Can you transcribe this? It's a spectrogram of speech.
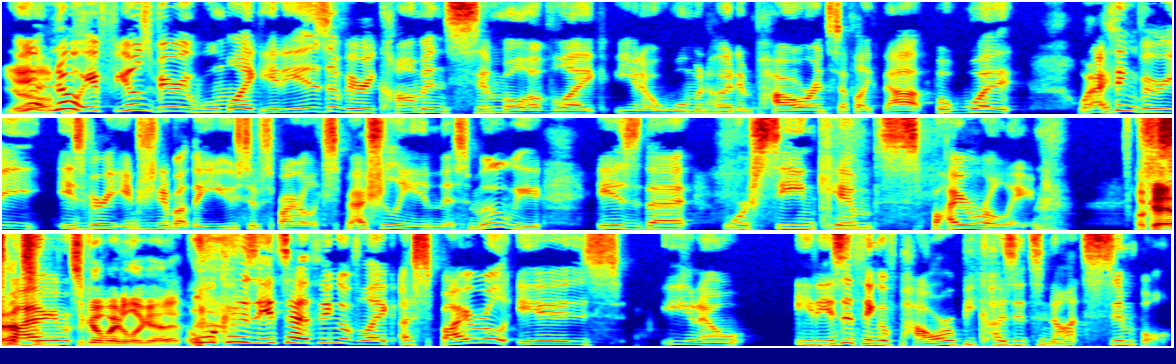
you Yeah, no, it feels very womb like. It is a very common symbol of like, you know, womanhood and power and stuff like that. But what what I think very is very interesting about the use of spiral, especially in this movie, is that we're seeing Kim spiraling. okay that's a, that's a good way to look at it well, because it's that thing of like a spiral is, you know, it is a thing of power because it's not simple.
